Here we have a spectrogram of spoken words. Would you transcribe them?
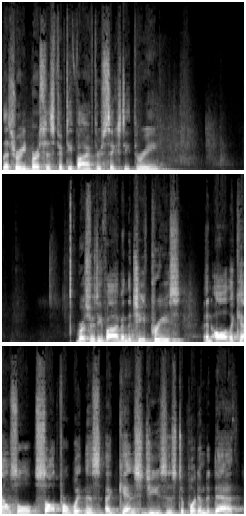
let's read verses 55 through 63. Verse 55 And the chief priests and all the council sought for witness against Jesus to put him to death,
